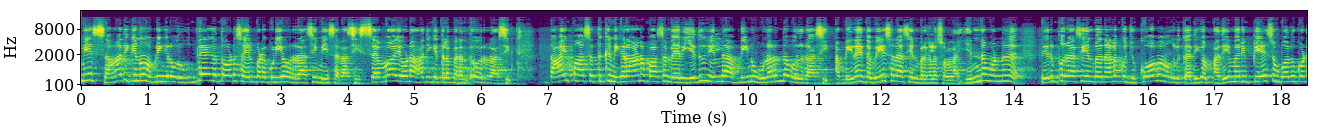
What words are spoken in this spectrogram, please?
மே சாதிக்கணும் அப்படிங்கிற ஒரு உத்வேகத்தோடு செயல்படக்கூடிய ஒரு ராசி மேச ராசி. செவ்வாயோட ஆதிக்கத்தில் பிறந்த ஒரு ராசி. தாய் பாசத்துக்கு நிகரான பாசம் வேறு எதுவும் இல்லை அப்படின்னு உணர்ந்த ஒரு ராசி. அப்படின்னா இந்த மேச ராசி என்பர்களை சொல்லலாம். என்ன ஒன்று நெருப்பு ராசி என்பதனால கொஞ்சம் கோபம் அவங்களுக்கு அதிகம். அதே மாதிரி பேசும்போது கூட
